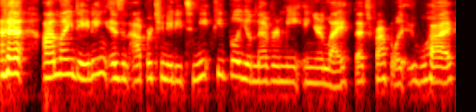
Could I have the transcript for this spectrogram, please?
Online dating is an opportunity to meet people you'll never meet in your life. That's probably why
